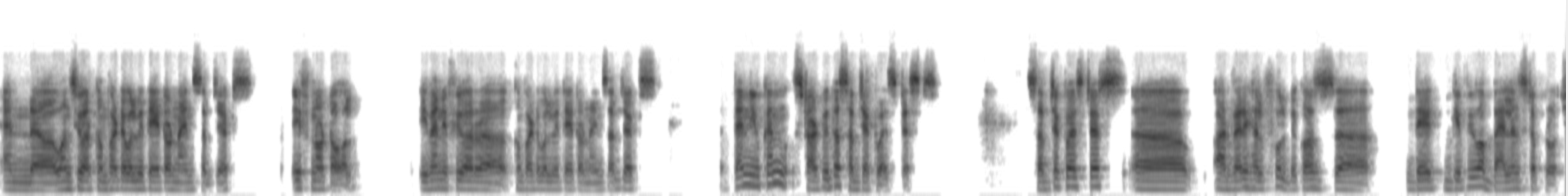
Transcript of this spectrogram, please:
and uh, once you are comfortable with eight or nine subjects, if not all, even if you are uh, comfortable with eight or nine subjects, then you can start with the subject-wise tests. subject-wise tests are very helpful because they give you a balanced approach.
